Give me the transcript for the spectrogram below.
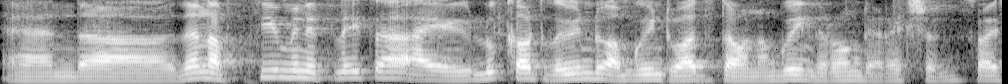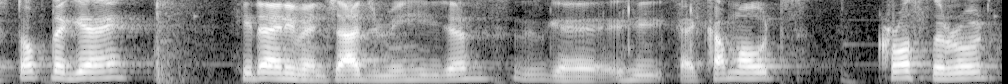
And uh, then a few minutes later, I look out the window. I'm going towards town. I'm going the wrong direction. So I stopped the guy. He didn't even charge me. He just this guy. He, I come out, cross the road,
